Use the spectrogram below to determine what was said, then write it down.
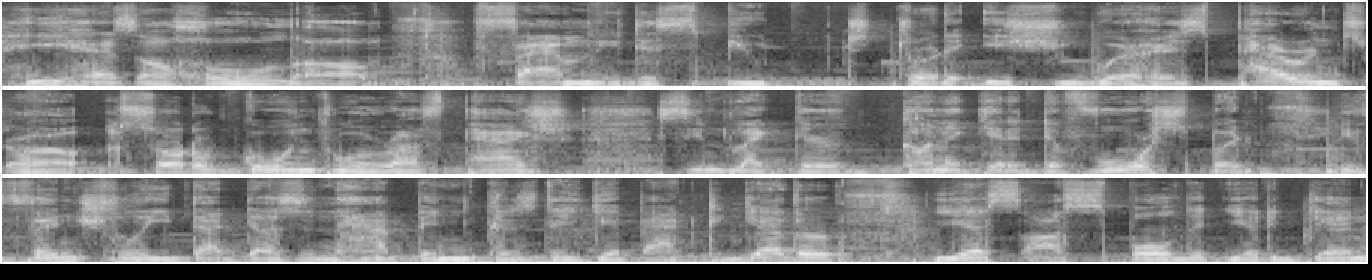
he has a whole uh, family dispute sort of issue where his parents are sort of going through a rough patch. Seems like they're gonna get a divorce, but eventually that doesn't happen because they get back together. Yes, I spoiled it yet again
